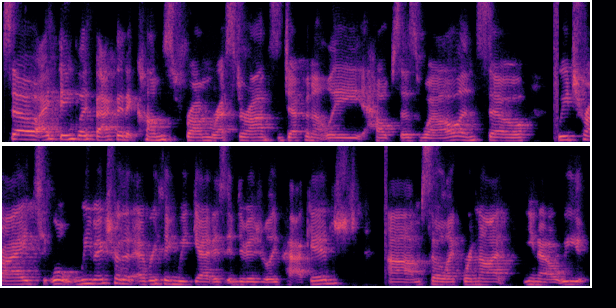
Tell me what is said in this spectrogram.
so I think the fact that it comes from restaurants definitely helps as well. And so we try to well we make sure that everything we get is individually packaged Um, so like we're not, you know, we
